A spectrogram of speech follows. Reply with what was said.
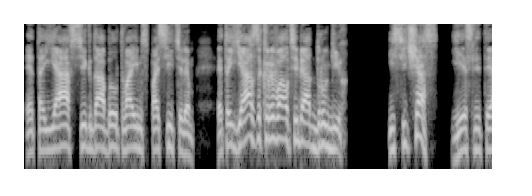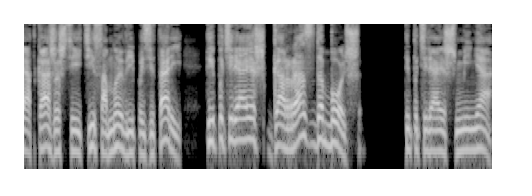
Это я всегда был твоим спасителем. Это я закрывал тебя от других. И сейчас, если ты откажешься идти со мной в репозитарий, ты потеряешь гораздо больше. Ты потеряешь меня.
